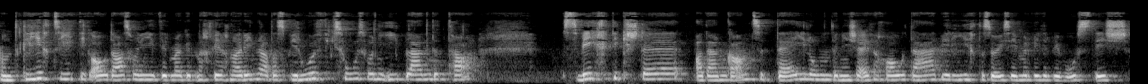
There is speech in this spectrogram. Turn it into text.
Und gleichzeitig auch das, was ich, ihr mögt mich vielleicht noch erinnern, an das Berufungshaus, das ich eingeblendet habe. Das Wichtigste an diesem ganzen Teil unten ist einfach auch der Bereich, dass uns immer wieder bewusst ist,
